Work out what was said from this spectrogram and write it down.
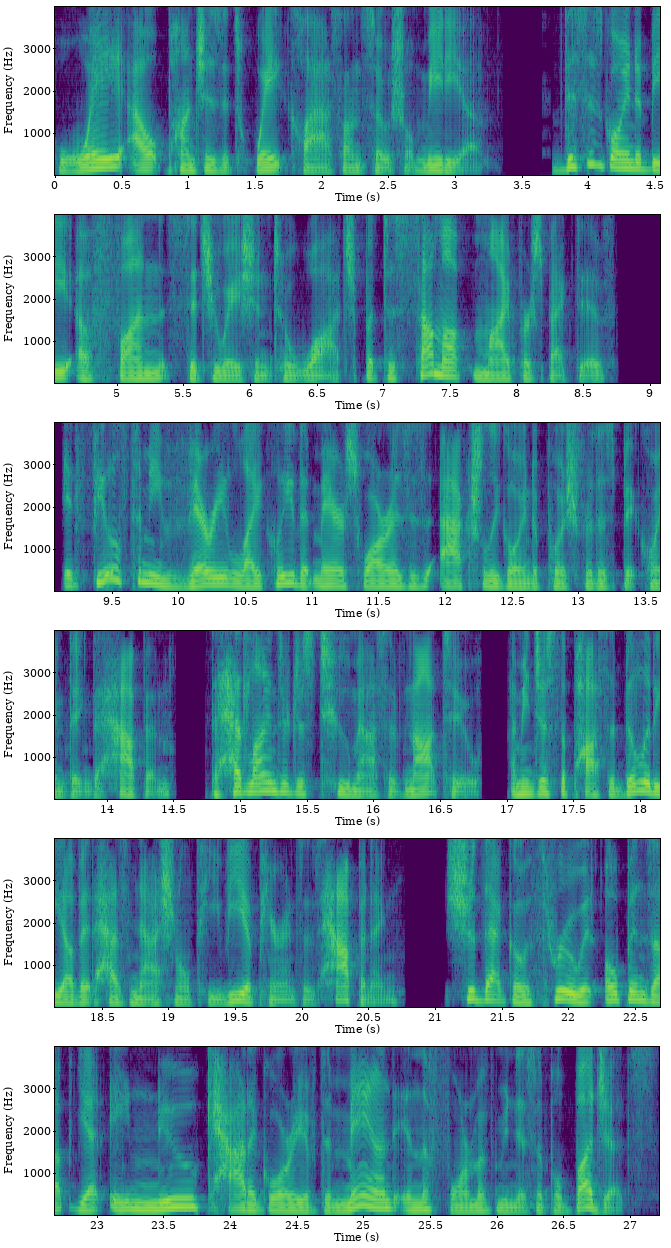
way outpunches its weight class on social media. This is going to be a fun situation to watch, but to sum up my perspective, it feels to me very likely that Mayor Suarez is actually going to push for this Bitcoin thing to happen. The headlines are just too massive not to. I mean, just the possibility of it has national TV appearances happening. Should that go through, it opens up yet a new category of demand in the form of municipal budgets.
